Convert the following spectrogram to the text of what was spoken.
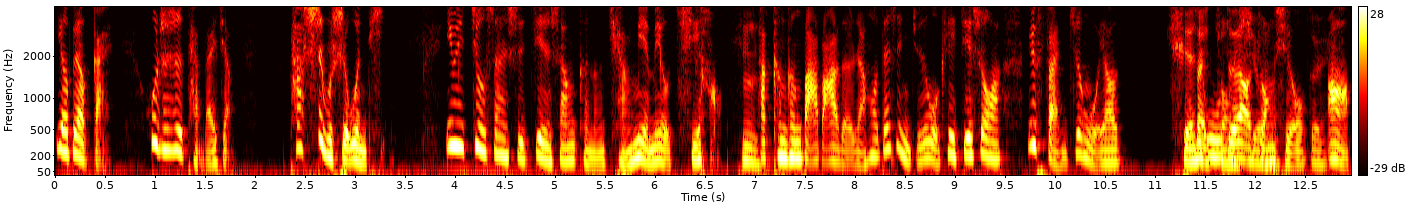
要不要改？或者是坦白讲，它是不是问题？因为就算是建商可能墙面没有漆好，嗯它坑坑巴巴的，然后但是你觉得我可以接受啊？因为反正我要全屋都要装修对啊，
